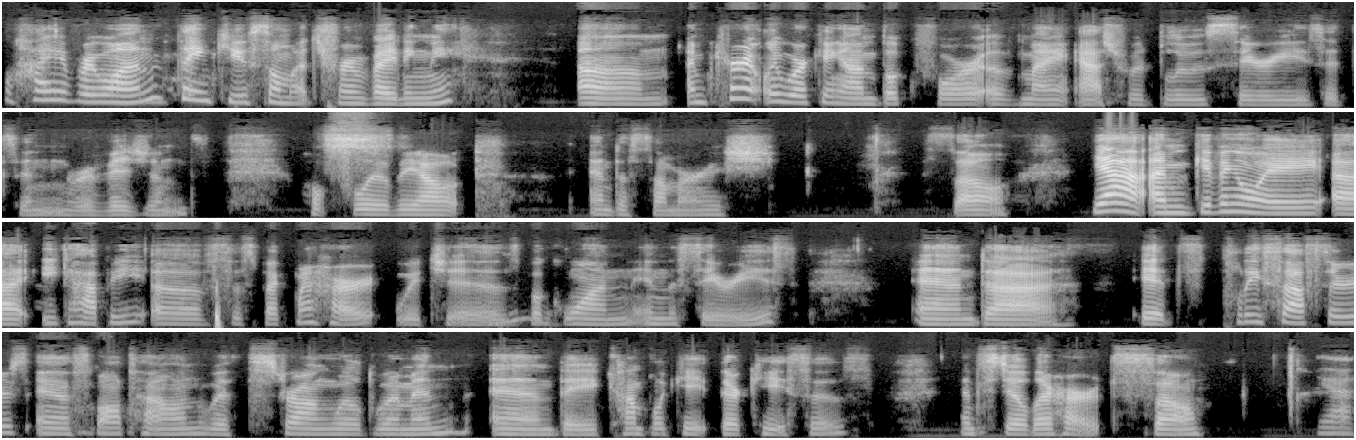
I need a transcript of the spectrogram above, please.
Well, hi, everyone. Thank you so much for inviting me. Um, I'm currently working on book four of my Ashwood Blues series. It's in revisions. Hopefully, it'll be out end of summerish. So, yeah, I'm giving away an e copy of Suspect My Heart, which is Ooh. book one in the series. And uh, it's police officers in a small town with strong willed women, and they complicate their cases and steal their hearts. So, Yeah.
